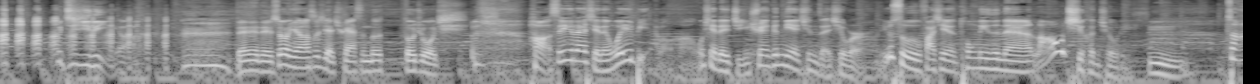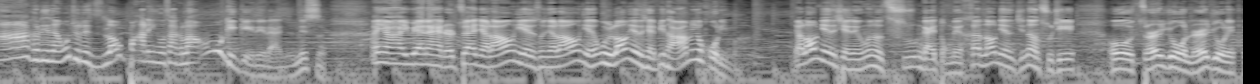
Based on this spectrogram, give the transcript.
不吉利啊。对对对，所以杨老师现在全身都都脚气。好，所以呢，现在我也变了哈，我现在尽选跟年轻人在一起玩儿。有时候发现同龄人呢老气横秋的，嗯，咋个的呢？我觉得老八零后咋个老格格的呢？真的是，哎呀，原来还在那儿转人家老年人，说人家老年人，我有老年人现在比他们有活力嘛。要老年人现在我说吃爱动得很，老年人经常出去哦这儿约那儿约的，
